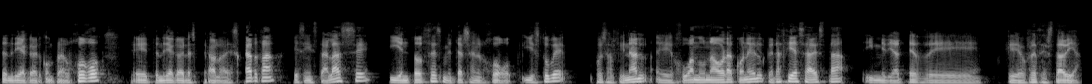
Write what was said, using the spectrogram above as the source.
tendría que haber comprado el juego, eh, tendría que haber esperado la descarga, que se instalase y entonces meterse en el juego. Y estuve, pues al final, eh, jugando una hora con él gracias a esta inmediatez de, que ofrece Stadia.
